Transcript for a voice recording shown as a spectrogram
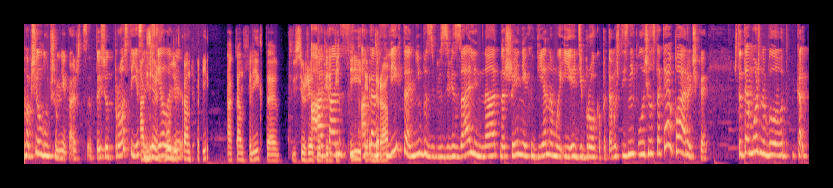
вообще лучше, мне кажется. То есть вот просто если а бы где сделали... будет конфликт? А конфликта, сюжетной а перипетии, конф... А конфликт они бы завязали на отношениях Венома и Эдди Брока, потому что из них получилась такая парочка, что там можно было вот... Как...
